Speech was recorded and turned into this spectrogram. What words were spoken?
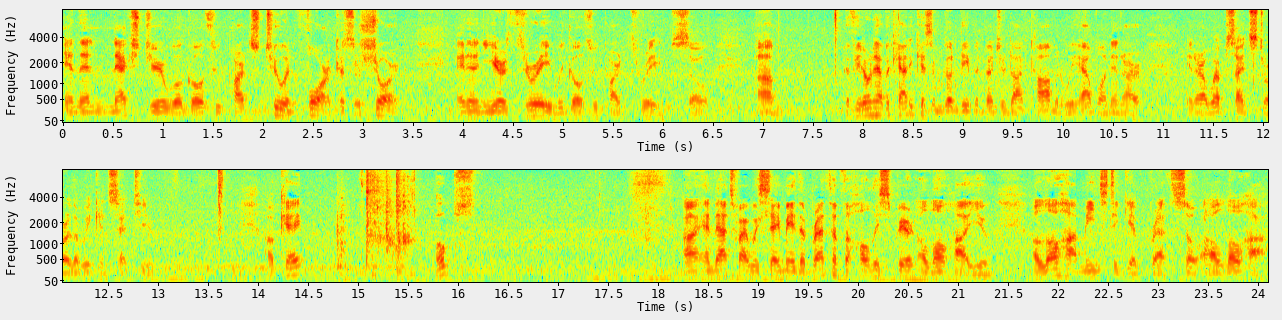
and then next year we'll go through parts two and four because they're short, and then year three we go through part three. So. Um, if you don't have a catechism, go to deepadventure.com and we have one in our in our website store that we can send to you. Okay. Oops. Uh, and that's why we say, may the breath of the Holy Spirit aloha you. Aloha means to give breath, so aloha.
